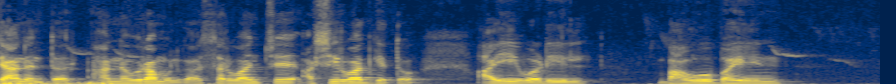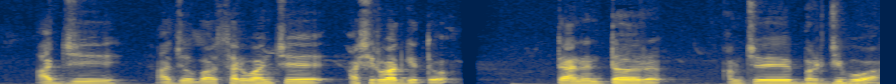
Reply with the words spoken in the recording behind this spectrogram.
त्यानंतर हा नवरा मुलगा सर्वांचे आशीर्वाद घेतो. आई वडील भाऊ बहीण आजी आजोबा सर्वांचे आशीर्वाद घेतो. त्यानंतर आमचे भटजीबुवा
